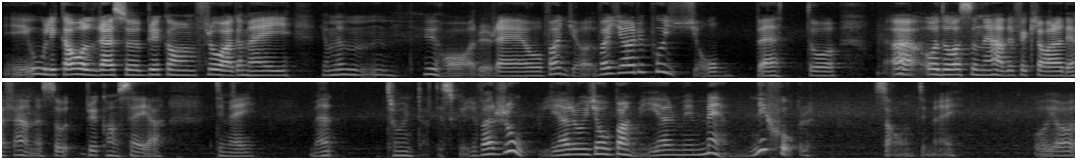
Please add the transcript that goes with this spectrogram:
i olika åldrar så brukade hon fråga mig, ja men mm, hur har du det och vad gör, vad gör du på jobbet? Och, och då så när jag hade förklarat det för henne så brukade hon säga till mig, men tror inte att det skulle vara roligare att jobba mer med människor? Sa hon till mig. Och jag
